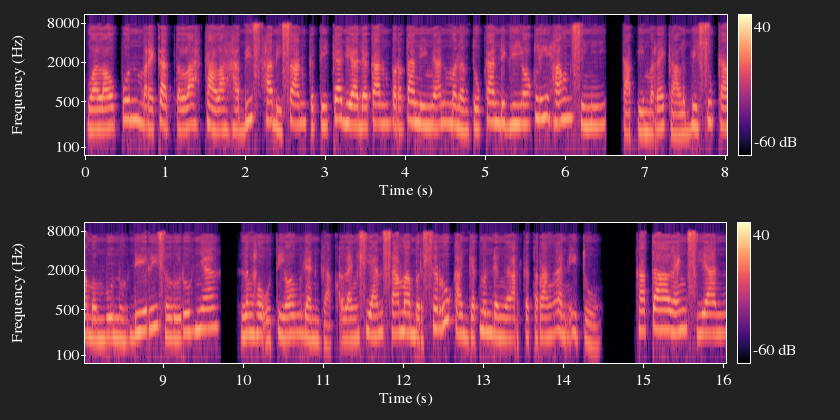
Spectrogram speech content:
Walaupun mereka telah kalah habis-habisan ketika diadakan pertandingan menentukan di Giok Li Hang sini, tapi mereka lebih suka membunuh diri seluruhnya, Leng Ho Tiong dan Gak Leng Xian sama berseru kaget mendengar keterangan itu. Kata Leng Xian,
